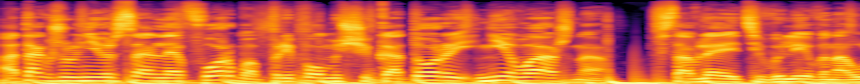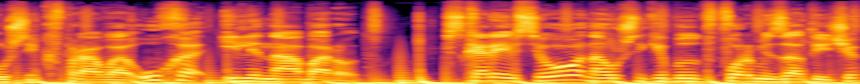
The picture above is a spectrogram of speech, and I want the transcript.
А также универсальная форма, при помощи которой неважно, вставляете вы левый наушник в правое ухо или наоборот. Скорее всего, наушники будут в форме затычек,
